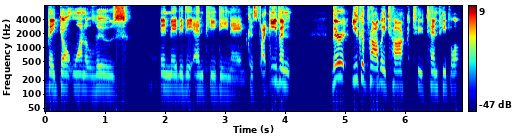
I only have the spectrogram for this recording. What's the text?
they don't want to lose in maybe the NPD name. Because like even there you could probably talk to 10 people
